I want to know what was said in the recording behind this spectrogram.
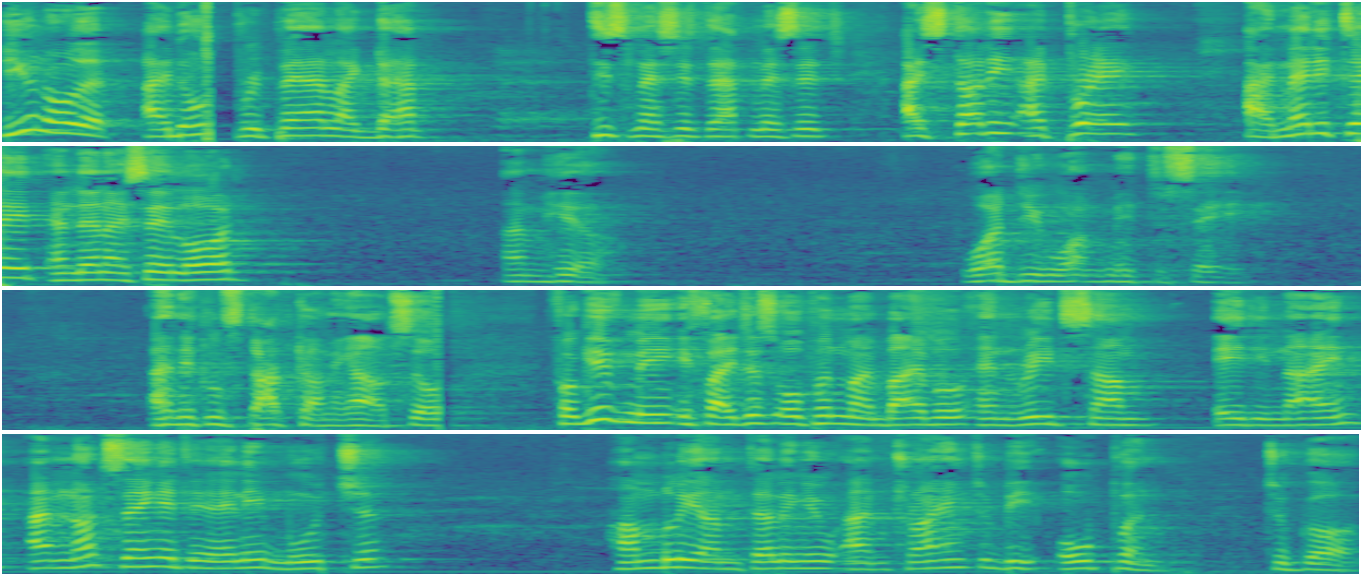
Do you know that I don't prepare like that? This message, that message. I study, I pray, I meditate, and then I say, Lord, I'm here. What do you want me to say? And it will start coming out. So forgive me if I just open my Bible and read Psalm 89. I'm not saying it in any mooch. Humbly, I'm telling you, I'm trying to be open to God.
